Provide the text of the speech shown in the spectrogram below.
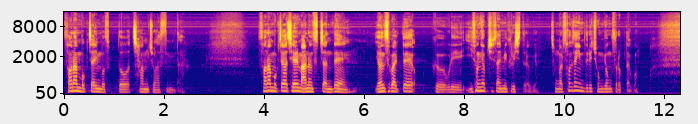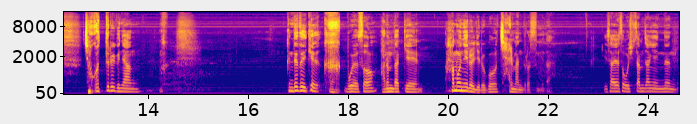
선한 목자인 모습도 참 좋았습니다. 선한 목자가 제일 많은 숫자인데 연습할 때 그 우리 이성엽 집사님이 그러시더라고요. 정말 선생님들이 존경스럽다고. 저것들을 그냥 근데도 이렇게 모여서 아름답게 하모니를 이루고 잘 만들었습니다. 이사야서 53장에 있는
